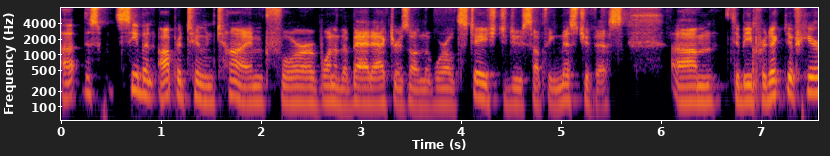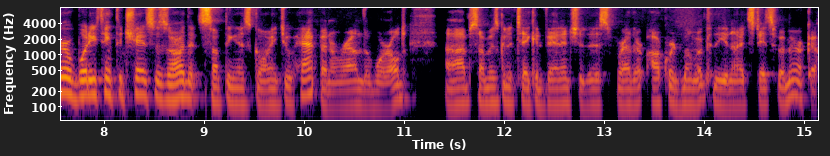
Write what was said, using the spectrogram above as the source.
Uh, this would seem an opportune time for one of the bad actors on the world stage to do something mischievous. Um, to be predictive here, what do you think the chances are that something is going to happen around the world? Uh, someone's going to take advantage of this rather awkward moment for the United States of America.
